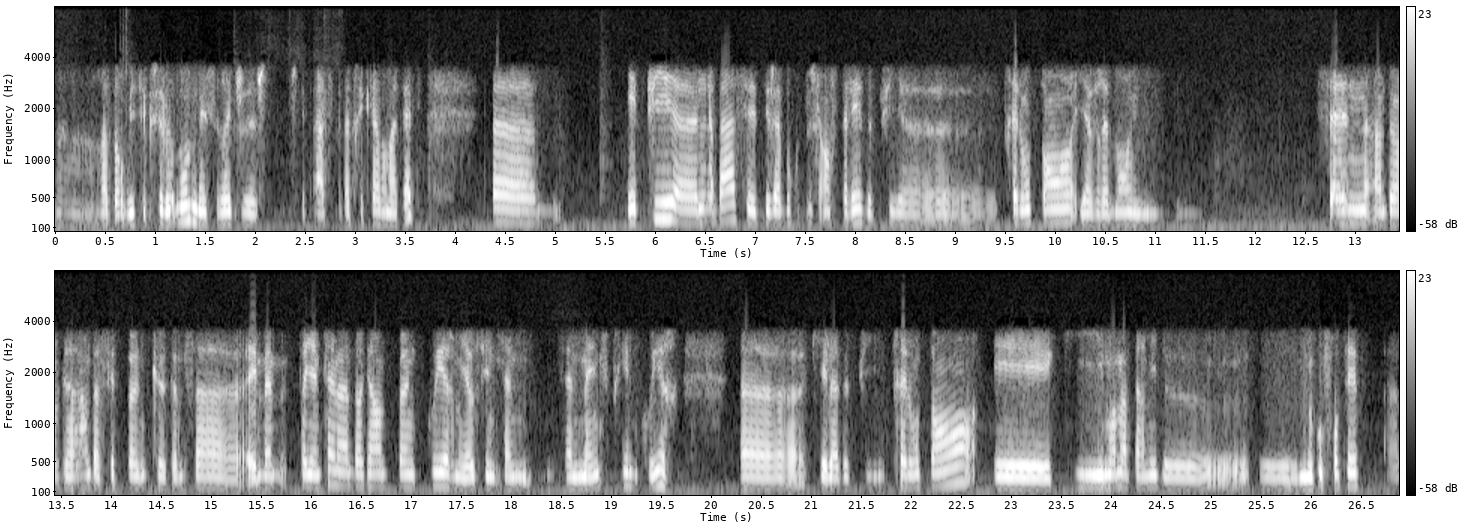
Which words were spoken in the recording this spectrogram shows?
un rapport bisexuel au monde, mais c'est vrai que je, pas, c'était pas très clair dans ma tête. Euh, et puis euh, là-bas, c'est déjà beaucoup plus installé depuis très longtemps. Il y a vraiment une, scène underground assez punk comme ça, et même, enfin, il y a une scène underground punk queer, mais il y a aussi une scène mainstream queer euh, qui est là depuis très longtemps et qui, moi, m'a permis de, me confronter à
